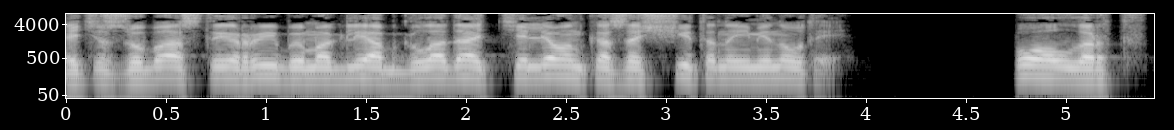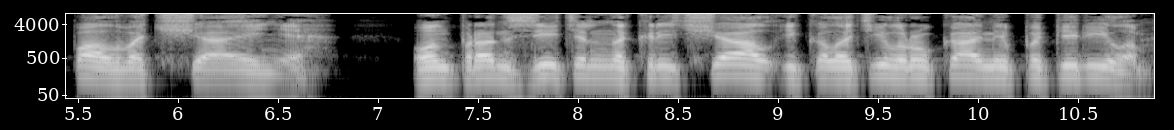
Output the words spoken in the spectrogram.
Эти зубастые рыбы могли обглодать теленка за считанные минуты. Поллард впал в отчаяние. Он пронзительно кричал и колотил руками по перилам.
